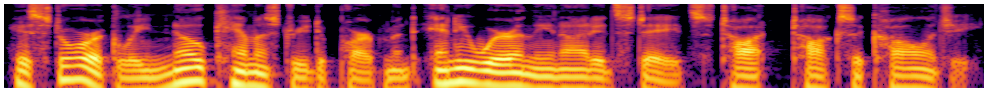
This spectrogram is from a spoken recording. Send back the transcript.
Historically, no chemistry department anywhere in the United States taught toxicology.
